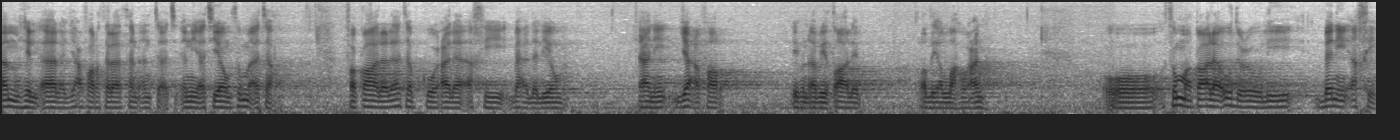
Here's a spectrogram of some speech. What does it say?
أمهل آل جعفر ثلاثا أن, تأتي أن يأتيهم ثم أتاهم فقال لا تبكوا على أخي بعد اليوم. يعني جعفر ابن أبي طالب رضي الله عنه. ثم قال ادعوا لي بني أخي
